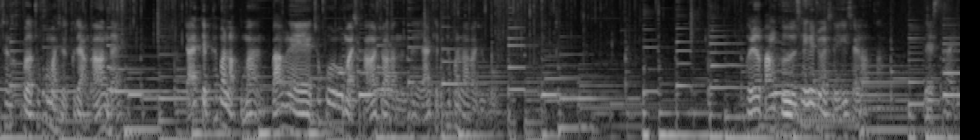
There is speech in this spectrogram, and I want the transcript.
생각보다 초코 맛이 그리 안 강한데 얇게 펴발랐구만. 빵에 초코 맛이 강할 줄 알았는데 얇게 펴발라가지고. 그래도 빵그 세 개 중에서 이게 제일 낫다. 내 스타일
